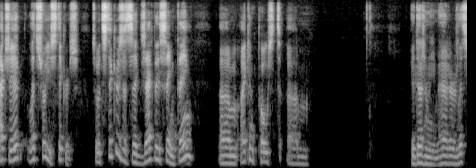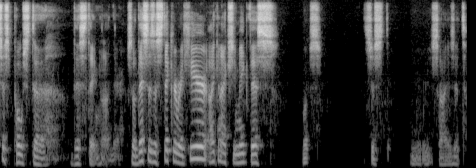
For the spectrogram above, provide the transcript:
Actually let's show you stickers. So with stickers it's exactly the same thing. Um, I can post um, it doesn't really matter. Let's just post uh, this thing on there. So this is a sticker right here. I can actually make this whoops let's just resize it.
